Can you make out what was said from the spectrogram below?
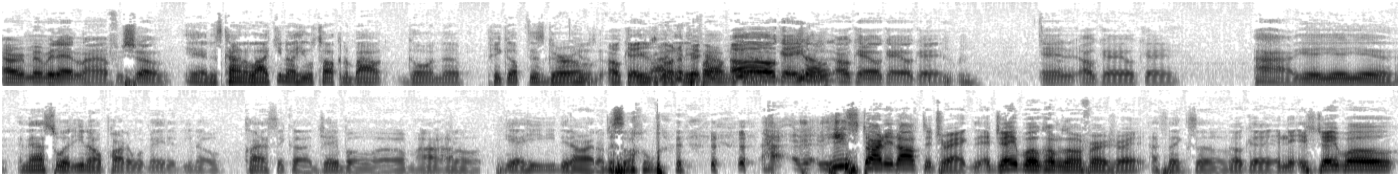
I remember that line for sure. Yeah, and it's kind of like you know he was talking about going to pick up this girl. He was, okay, he was going to pick her. 85, yeah, Oh, okay. you know. was- okay, okay, okay. and okay, okay. Ah, yeah, yeah, yeah. and that's what you know. Part of what made it, you know, classic uh, J-Bo. Um, I, I don't. Yeah, he, he did all right on the song, but He started off the track. J Bo comes on first, right? I think so. Okay, and then it's J Bo,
